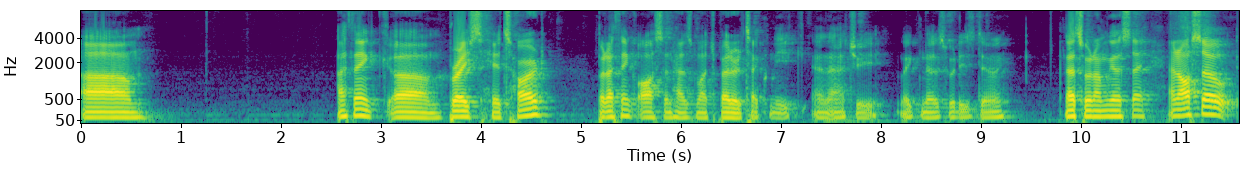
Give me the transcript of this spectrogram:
Um, I think um, Bryce hits hard, but I think Austin has much better technique and actually like knows what he's doing. That's what I'm gonna say. And also,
